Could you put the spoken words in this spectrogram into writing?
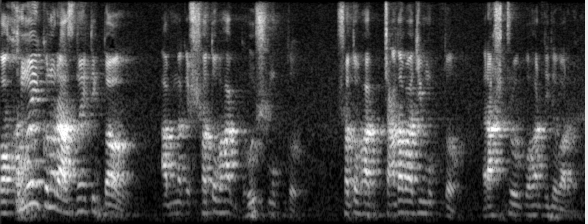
কখনোই কোনো রাজনৈতিক দল আপনাকে শতভাগ ঘুষ মুক্ত শতভাগ চাঁদাবাজি মুক্ত রাষ্ট্র উপহার দিতে পারবে না।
